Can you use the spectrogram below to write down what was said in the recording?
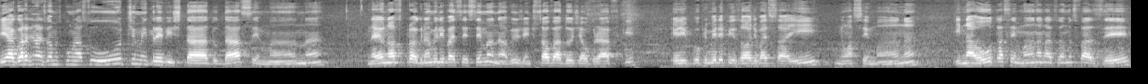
E agora nós vamos para o nosso último entrevistado da semana. Né? O nosso programa ele vai ser semanal, viu gente? O Salvador Geographic, ele, o primeiro episódio vai sair numa semana e na outra semana nós vamos fazer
